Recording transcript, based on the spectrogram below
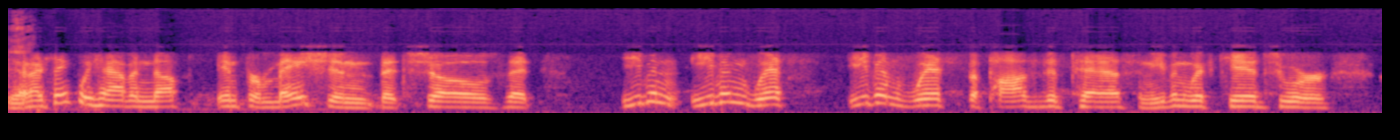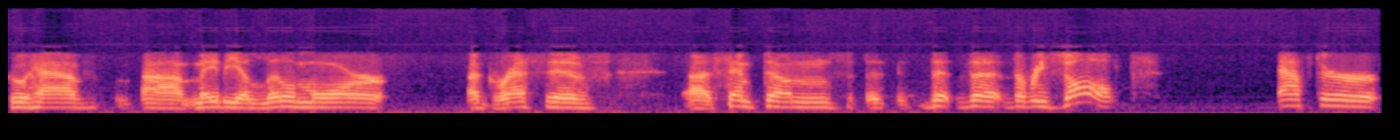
Yeah. And I think we have enough information that shows that even even with even with the positive tests and even with kids who are who have uh, maybe a little more aggressive uh, symptoms, the the the result after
